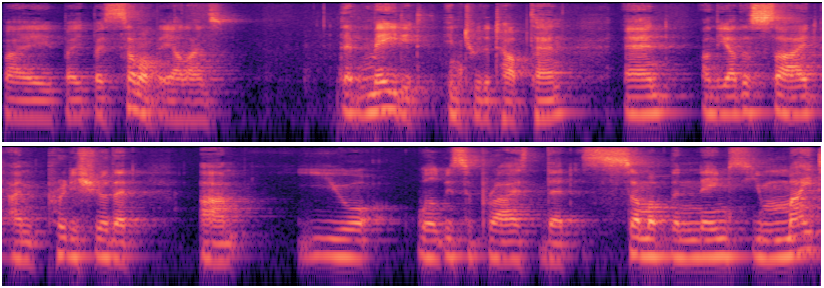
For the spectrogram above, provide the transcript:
by, by by some of the airlines that made it into the top 10. And on the other side, I'm pretty sure that um, you will be surprised that some of the names you might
